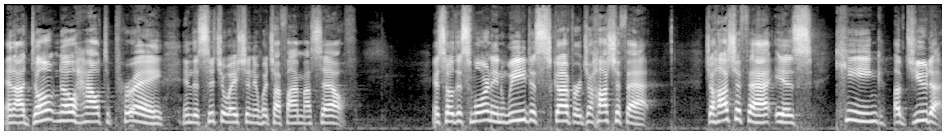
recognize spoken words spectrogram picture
and I don't know how to pray in the situation in which I find myself. And so this morning we discover Jehoshaphat. Jehoshaphat is king of Judah.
